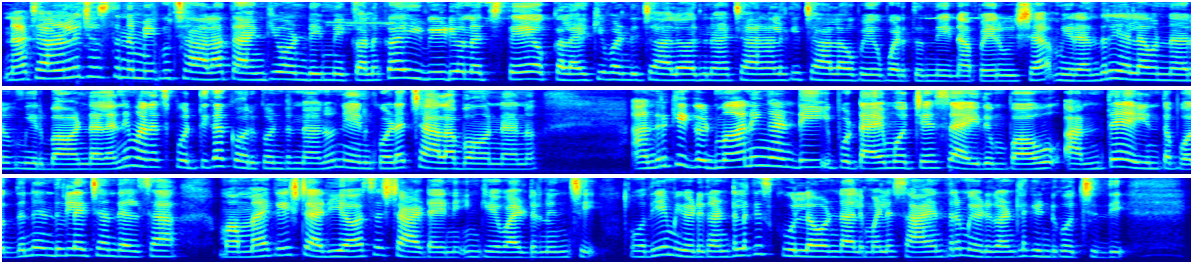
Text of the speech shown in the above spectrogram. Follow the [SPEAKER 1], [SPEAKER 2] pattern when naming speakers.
[SPEAKER 1] నా ఛానల్ని చూస్తున్న మీకు చాలా థ్యాంక్ యూ అండి. మీకు కనుక ఈ వీడియో నచ్చితే ఒక్క లైక్ ఇవ్వండి చాలు. అది నా ఛానల్కి చాలా ఉపయోగపడుతుంది. నా పేరు ఉష. మీరందరూ ఎలా ఉన్నారు? మీరు బాగుండాలని మనస్ఫూర్తిగా కోరుకుంటున్నాను. నేను కూడా చాలా బాగున్నాను. అందరికీ గుడ్ మార్నింగ్ అండి. ఇప్పుడు టైం వచ్చేసి ఐదు పావు. అంతే ఇంత పొద్దున్న ఎందుకు లేచాను తెలుసా? మా అమ్మాయికి స్టడీ అవర్స్ స్టార్ట్ అయినాయి. ఇంకే వాళ్ళ నుంచి ఉదయం ఏడు గంటలకి స్కూల్లో ఉండాలి. మళ్ళీ సాయంత్రం ఏడు గంటలకి ఇంటికి వచ్చింది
